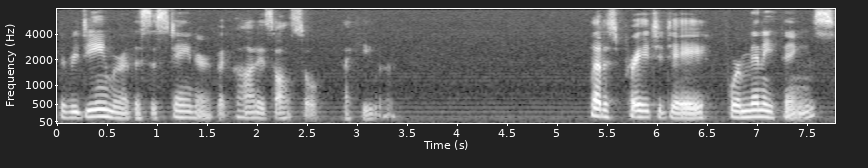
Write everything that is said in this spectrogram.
the redeemer, the sustainer, but God is also a healer. Let us pray today for many things.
